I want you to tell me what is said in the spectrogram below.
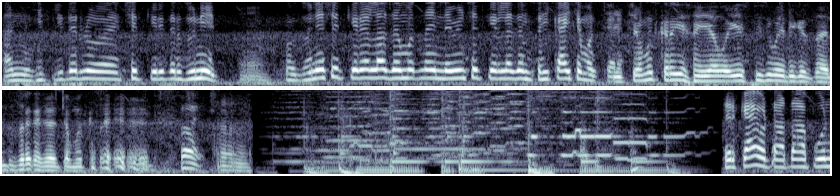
आणि इथली तर शेतकरी तर जुनी आहेत हं. मग जुन्या शेतकऱ्याला जमत नाही नवीन शेतकऱ्याला जमतं ही काय चमत्कार ही आहे? चमत्कार या एस टी ची वैद्यकीय आहे दुसरं कशा चमत्कार आहे? होय हं. तर काय होतं आता आपण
